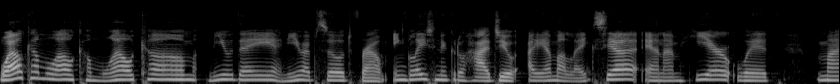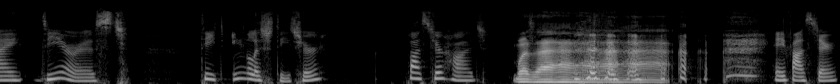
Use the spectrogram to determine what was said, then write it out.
Welcome, welcome, welcome. New day, a new episode from English Nicro Radio. I am Alexia and I'm here with my dearest te- English teacher, Foster Hodge. What's that? Hey, Foster.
